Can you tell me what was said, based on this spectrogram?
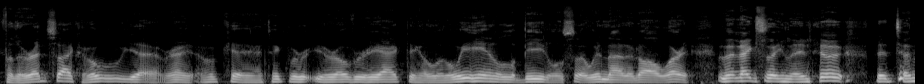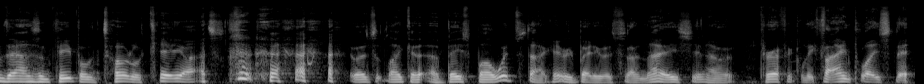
for the Red Sox, oh yeah, right, okay. I think we're, you're overreacting a little. We handle the Beatles, so we're not at all worried. And the next thing they knew, there 10,000 people in total chaos. it was like a, a, baseball Woodstock. Everybody was so nice, you know, perfectly fine place that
